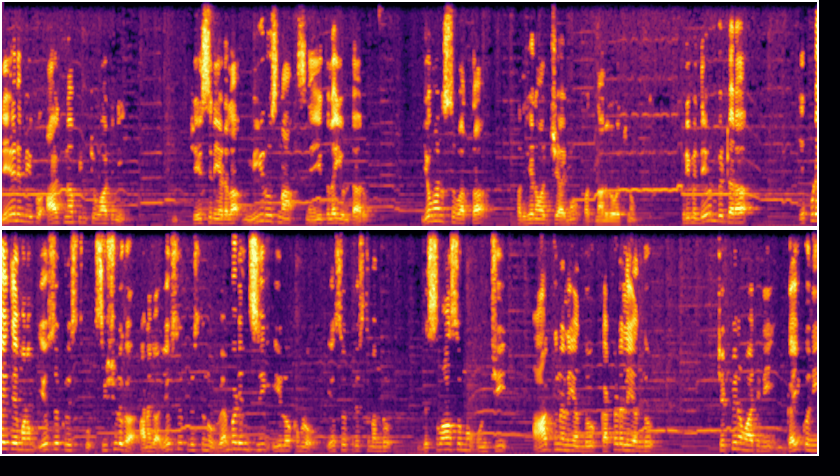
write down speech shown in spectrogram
నేను మీకు ఆజ్ఞాపించు వాటిని చేసిన ఎడల మీరు నా స్నేహితులై ఉంటారు. యోహాను వత్త పదిహేనో అధ్యాయము పద్నాలుగో వచనం. ప్రియమ దేవుని బిడ్డరా ఎప్పుడైతే మనం యేసుక్రీస్తుకు శిష్యులుగా అనగా యేసుక్రీస్తును వెంబడించి ఈ లోకంలో యేసుక్రీస్తునందు విశ్వాసము ఉంచి ఆజ్ఞలయందు కట్టడలయందు కట్టడల యందు చెప్పిన వాటిని గైకొని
